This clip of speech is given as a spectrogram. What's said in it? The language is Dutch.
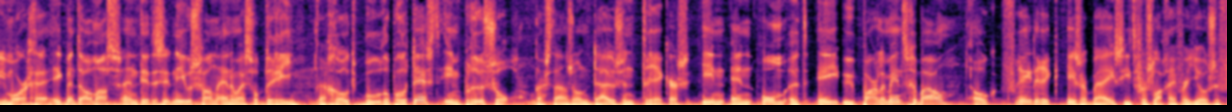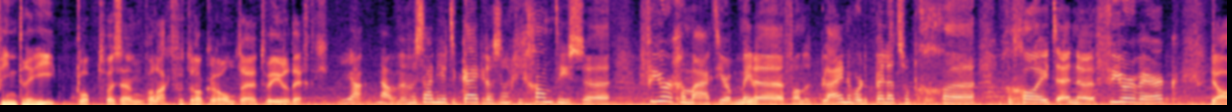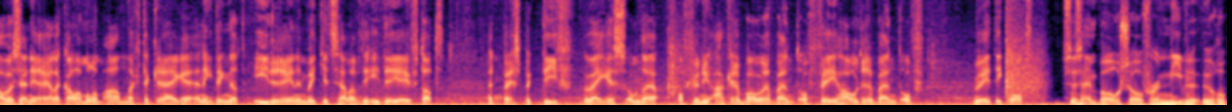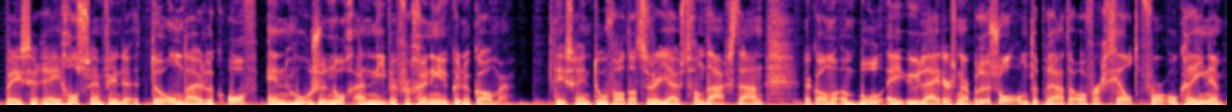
Goedemorgen, ik ben Thomas en dit is het nieuws van NOS op 3. Een groot boerenprotest in Brussel. Daar staan zo'n duizend trekkers in en om het EU-parlementsgebouw. Ook Frederik is erbij, ziet verslaggever Josephine Trehi. Klopt, we zijn vannacht vertrokken rond uh, 2 uur 30. Ja, nou, we staan hier te kijken. Er is een gigantisch uh, vuur gemaakt hier op het midden ja. van het plein. Er worden pellets op ge gegooid en uh, vuurwerk. Ja, we zijn hier eigenlijk allemaal om aandacht te krijgen. En ik denk dat iedereen een beetje hetzelfde idee heeft dat het perspectief weg is. Omdat of je nu akkerbouwer bent of veehouder bent of weet ik wat. Ze zijn boos over nieuwe Europese regels en vinden het te onduidelijk of en hoe ze nog aan nieuwe vergunningen kunnen komen. Het is geen toeval dat ze er juist vandaag staan. Er komen een boel EU-leiders naar Brussel om te praten over geld voor Oekraïne.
